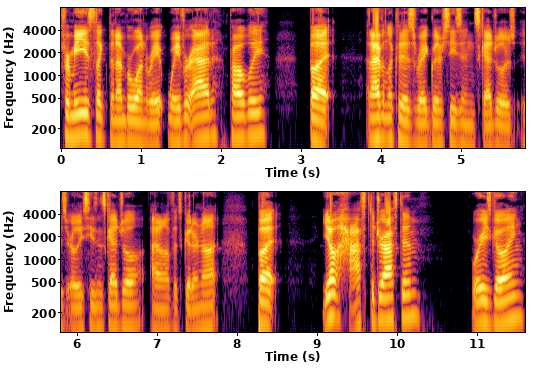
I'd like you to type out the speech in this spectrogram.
for me, it's like the number one ra- waiver ad probably, but and I haven't looked at his regular season schedule or his- his early season schedule. I don't know if it's good or not, but you don't have to draft him where he's going.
